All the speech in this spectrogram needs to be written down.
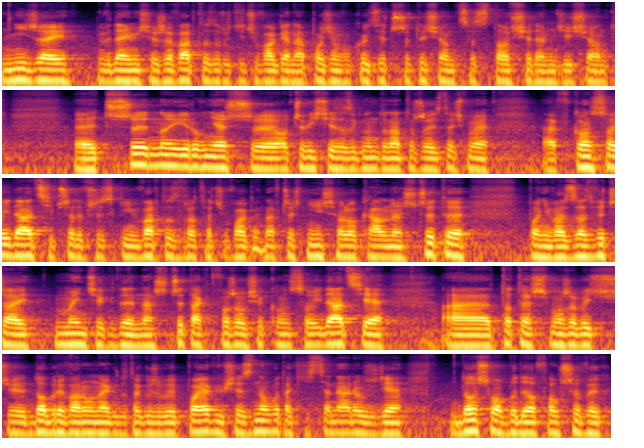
Niżej wydaje mi się, że warto zwrócić uwagę na poziom w okolicy 3173. No i również e, oczywiście ze względu na to, że jesteśmy e, w konsolidacji, przede wszystkim warto zwracać uwagę na wcześniejsze lokalne szczyty, ponieważ zazwyczaj w momencie, gdy na szczytach tworzą się konsolidacje, e, to też może być dobry warunek do tego, żeby pojawił się znowu taki scenariusz, gdzie doszłoby do fałszywych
